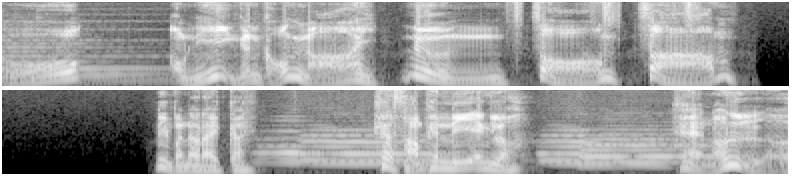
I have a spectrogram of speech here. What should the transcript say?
ถูก เอานี่เงินของนายหนึ่งสองสามนี่มันอะไรกัน แค่สามเพนนีเองเหรอ แค่นั้นเหรอ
